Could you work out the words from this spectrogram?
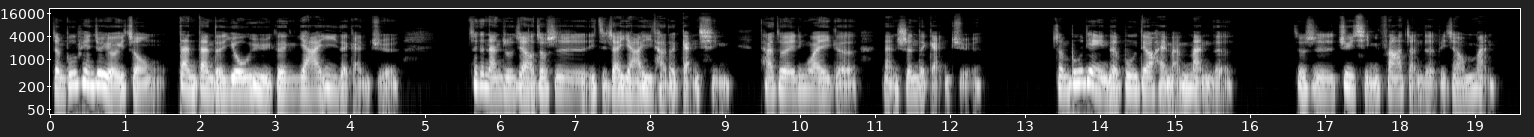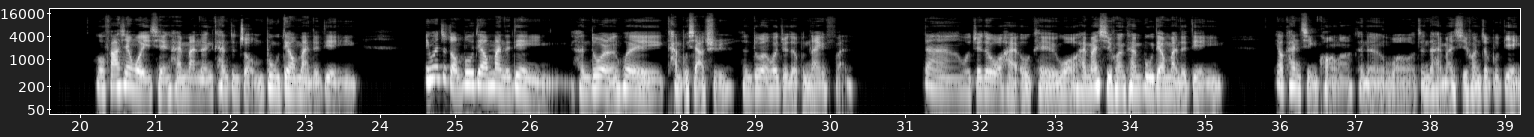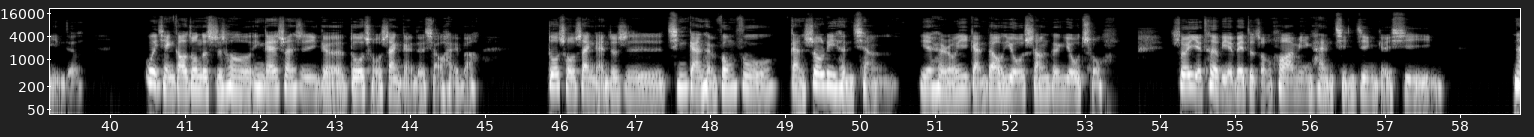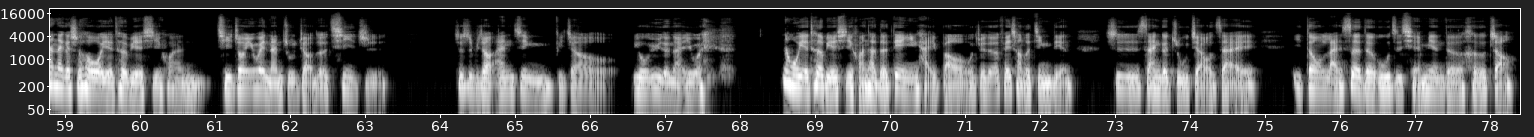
整部片就有一种淡淡的忧郁跟压抑的感觉。这个男主角就是一直在压抑他的感情，他对另外一个男生的感觉。整部电影的步调还蛮慢的，就是剧情发展的比较慢。我发现我以前还蛮能看这种步调慢的电影，因为这种步调慢的电影，很多人会看不下去，很多人会觉得不耐烦。但我觉得我还 OK，我还蛮喜欢看步调慢的电影。要看情况了，可能我真的还蛮喜欢这部电影的。我以前高中的时候，应该算是一个多愁善感的小孩吧。多愁善感就是情感很丰富，感受力很强，也很容易感到忧伤跟忧愁，所以也特别被这种画面和情境给吸引。那那个时候，我也特别喜欢其中一位男主角的气质。就是比较安静、比较忧郁的那一位。那我也特别喜欢他的电影海报，我觉得非常的经典，是三个主角在一栋蓝色的屋子前面的合照。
